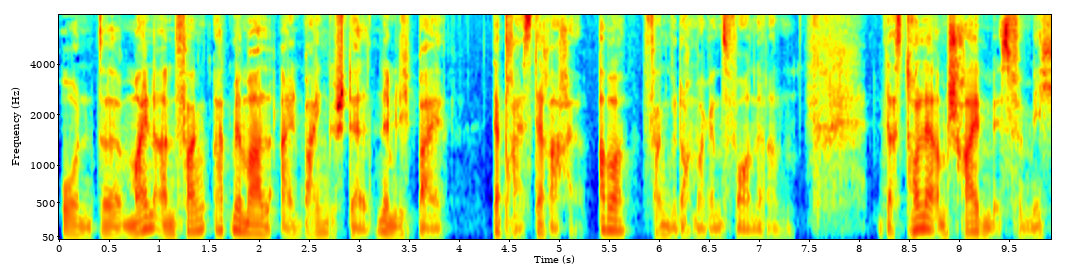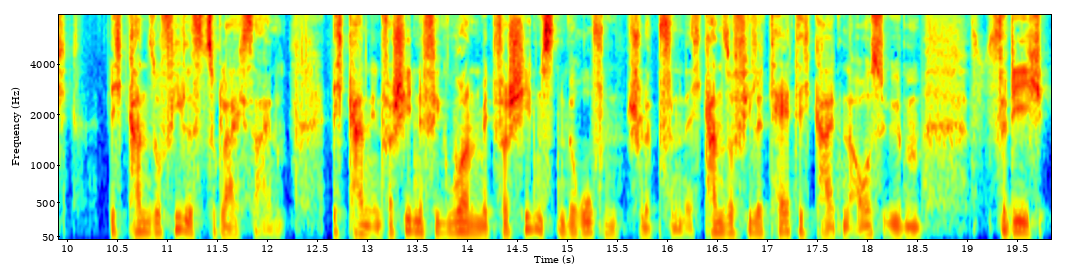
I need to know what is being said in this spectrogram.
Und äh, mein Anfang hat mir mal ein Bein gestellt, nämlich bei Der Preis der Rache. Aber fangen wir doch mal ganz vorne an. Das Tolle am Schreiben ist für mich, ich kann so vieles zugleich sein. Ich kann in verschiedene Figuren mit verschiedensten Berufen schlüpfen. Ich kann so viele Tätigkeiten ausüben, für die ich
